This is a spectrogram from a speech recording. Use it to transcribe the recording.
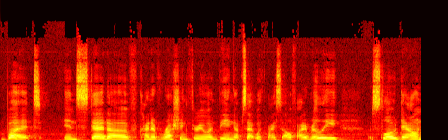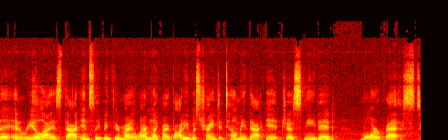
but instead of kind of rushing through and being upset with myself, I really slowed down it and realized that in sleeping through my alarm, like my body was trying to tell me that it just needed more rest.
